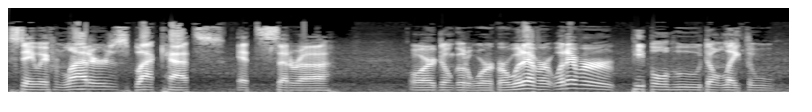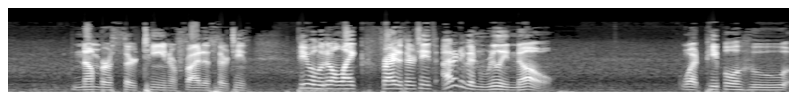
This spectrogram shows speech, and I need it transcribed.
stay away from ladders, black cats, etc., or don't go to work, or whatever. Whatever people who don't like the number thirteen or Friday the Thirteenth, people who don't like Friday the Thirteenth, I don't even really know what people who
